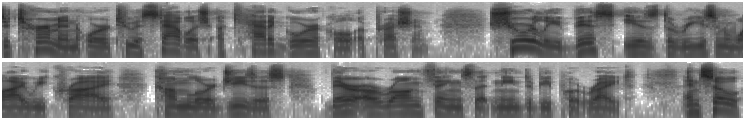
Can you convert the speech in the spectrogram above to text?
determine or to establish a categorical oppression. Surely this is the reason why we cry, Come, Lord Jesus. There are wrong things that need to be put right. And so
